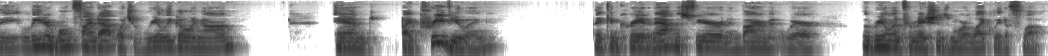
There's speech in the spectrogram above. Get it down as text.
the leader won't find out what's really going on. And by previewing, they can create an atmosphere, an environment where the real information is more likely to flow.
